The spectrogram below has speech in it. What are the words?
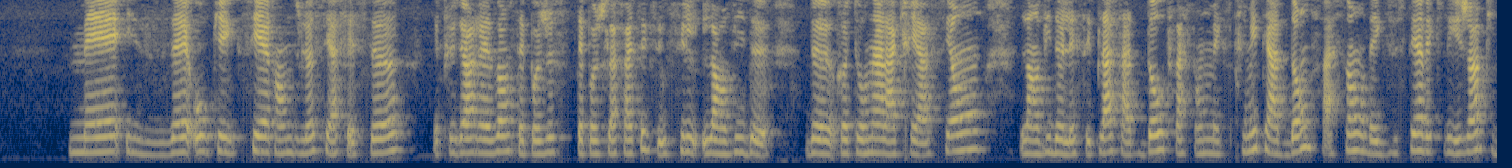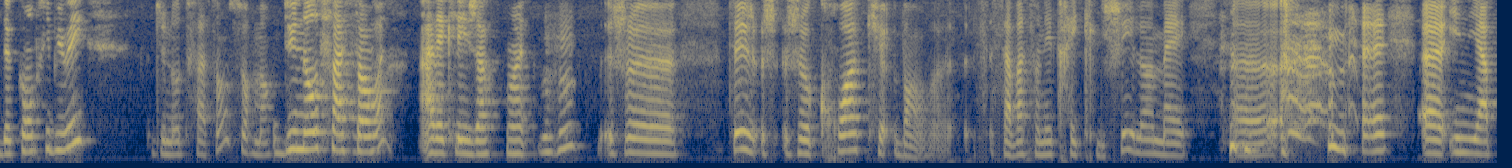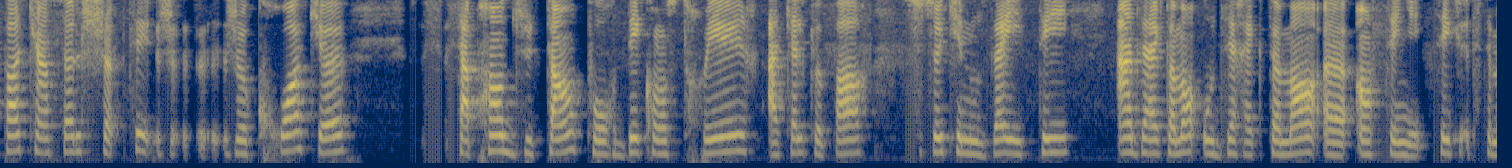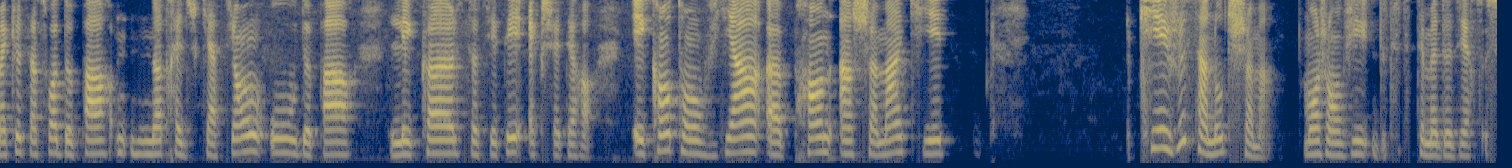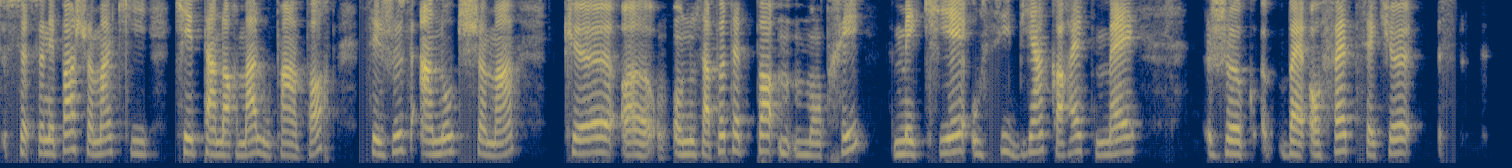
mais ils se disaient ok si elle est rendue là si elle fait ça il y a plusieurs raisons c'est pas juste c'était pas juste la fatigue c'est aussi l'envie de de retourner à la création l'envie de laisser place à d'autres façons de m'exprimer puis à d'autres façons d'exister avec les gens puis de contribuer d'une autre façon sûrement d'une autre façon avec les gens ouais mm-hmm. je tu sais, je, crois que bon, euh, ça va sonner très cliché là, mais euh, mais euh, il n'y a pas qu'un seul. Tu sais, je, je crois que ça prend du temps pour déconstruire à quelque part ce qui nous a été indirectement ou directement euh, enseigné. Sais, mais que ça soit de par notre éducation ou de par l'école, société, etc. Et quand on vient euh, prendre un chemin qui est qui est juste un autre chemin. Moi, j'ai envie de, de dire, ce, ce n'est pas un chemin qui qui est anormal ou peu importe. C'est juste un autre chemin que euh, on nous a peut-être pas montré, mais qui est aussi bien correct. Mais je, ben, en fait, c'est que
